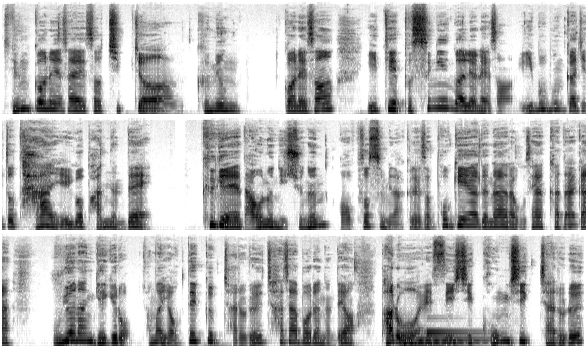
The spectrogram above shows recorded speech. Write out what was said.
증권회사에서 직접 금융권에서 ETF 승인 관련해서 이 부분까지도 다 읽어봤는데 크게 나오는 이슈는 없었습니다. 그래서 포기해야 되나라고 생각하다가 우연한 계기로 정말 역대급 자료를 찾아버렸는데요. 바로 SEC 공식 자료를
